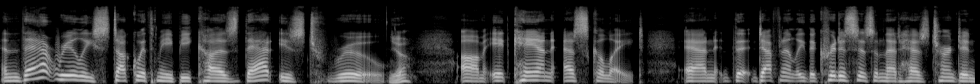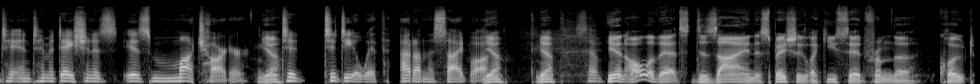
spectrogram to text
And that really stuck with me because that is true. Yeah. Um, it can escalate, and the, definitely the criticism that has turned into intimidation is is much harder Yeah. to to deal with out on the sidewalk. Yeah. Yeah. So Yeah, and all of that's designed, especially like you said, from the quote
